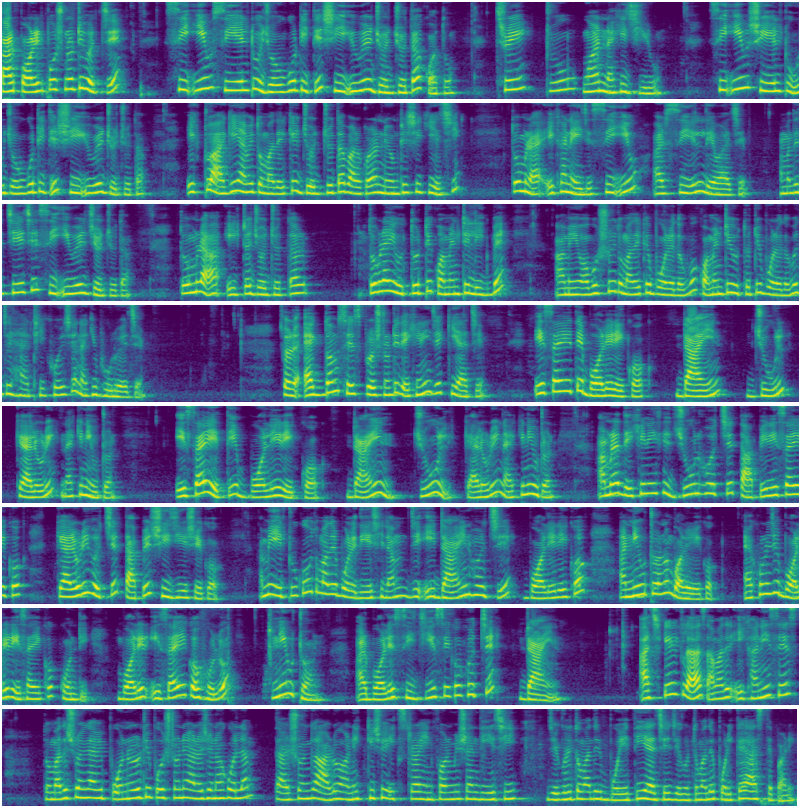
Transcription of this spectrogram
তার পরের প্রশ্নটি হচ্ছে সিইউ সিএল টু যৌগটিতে সিইউ এর যোজ্যতা কত? থ্রি টু ওয়ান নাকি জিরো সিইউ সিএল টু যৌগটিতে সিইউ এর যোজ্যতা। একটু আগেই আমি তোমাদেরকে যোজ্যতা বার করার নিয়মটি শিখিয়েছি। তোমরা এখানে এই যে সিইউ আর সিএল দেওয়া আছে। আমাদের চেয়েছে সিইউ এর যোজ্যতা। তোমরা এইটা যোজ্যতার, তোমরা এই উত্তরটি কমেন্টে লিখবে। আমি অবশ্যই তোমাদেরকে বলে দেবো, কমেন্টে উত্তরটি বলে দেবো যে হ্যাঁ ঠিক হয়েছে নাকি ভুল হয়েছে। চলো, একদম শেষ প্রশ্নটি দেখে নিই যে কী আছে। এসআইএতে বলের একক, ডাইন, জুল, ক্যালোরি নাকি নিউটন? এসআইএতে বলের একক, ডাইন জুল, ক্যালোরি নাকি নিউটন? আমরা দেখে নিয়েছি জুল হচ্ছে তাপের এসআই একক, ক্যালোরি হচ্ছে তাপের সিজিএস একক। আমি এটুকুও তোমাদের বলে দিয়েছিলাম যে এই ডাইন হচ্ছে বলের একক আর নিউটনও বলের একক। এখন যে বলের এসআই একক কোনটি? বলের এসআই একক হলো নিউটন আর বলের সিজিএস একক হচ্ছে ডাইন। আজকের ক্লাস আমাদের এখানেই শেষ। তোমাদের সঙ্গে আমি পনেরোটি প্রশ্ন নিয়ে আলোচনা করলাম। তার সঙ্গে আরও অনেক কিছু এক্সট্রা ইনফরমেশান দিয়েছি, যেগুলি তোমাদের বইয়েতেই আছে, যেগুলো তোমাদের পরীক্ষায় আসতে পারে।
